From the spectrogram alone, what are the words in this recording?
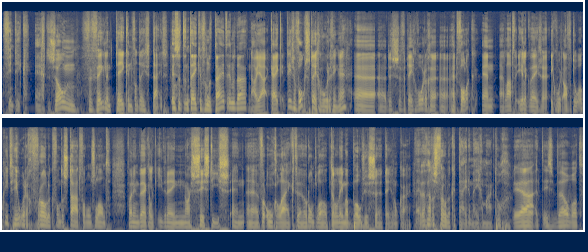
vind ik echt zo'n vervelend teken van deze tijd. Is het een teken van de tijd, inderdaad? Nou ja, kijk, het is een volksvertegenwoordiging. Hè? Eh, eh, dus ze vertegenwoordigen eh, het volk. En laten we eerlijk wezen, ik word af en toe ook niet heel erg vrolijk van de staat van ons land. Waarin werkelijk iedereen narcistisch en eh, verongelijkt rondloopt en alleen maar boos is eh, tegen elkaar. We hebben wel eens vrolijke tijden meegemaakt, toch? Ja, het is wel wat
